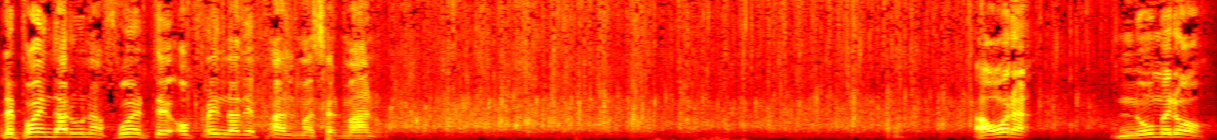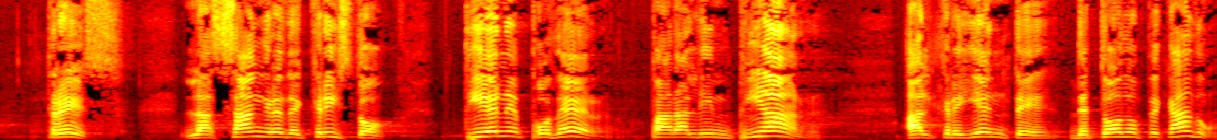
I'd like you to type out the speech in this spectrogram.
Le pueden dar una fuerte ofrenda de palmas, hermano. Ahora, Número tres, la sangre de Cristo tiene poder para limpiar al creyente de todo pecado.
